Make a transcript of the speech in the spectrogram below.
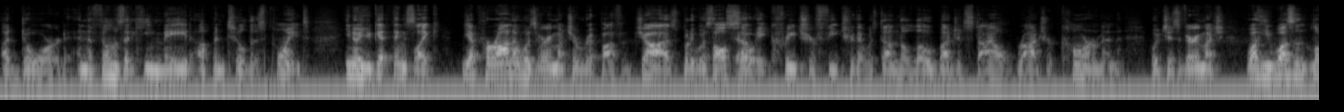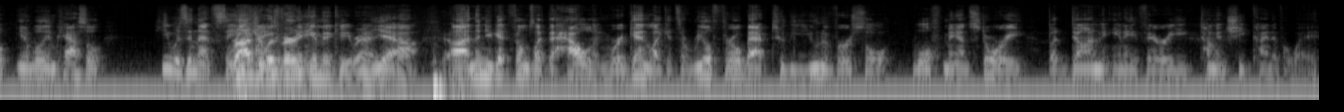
adored and the films that he made up until this point, you know, you get things like, yeah, Piranha was very much a ripoff of Jaws, but it was also Yeah. a creature feature that was done the low budget style Roger Corman, which is very much, while he wasn't, lo- you know, William Castle, he was in that same Roger was very vein. gimmicky, right? Yeah. yeah. Uh, and then you get films like The Howling, where again, like it's a real throwback to the universal Wolfman story, but done in a very tongue-in-cheek kind of a way.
